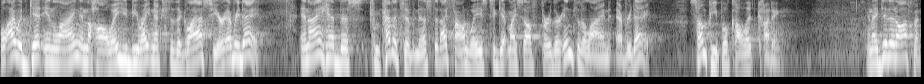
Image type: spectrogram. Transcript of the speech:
Well, I would get in line in the hallway. You'd be right next to the glass here every day. And I had this competitiveness that I found ways to get myself further into the line every day. Some people call it cutting. And I did it often.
